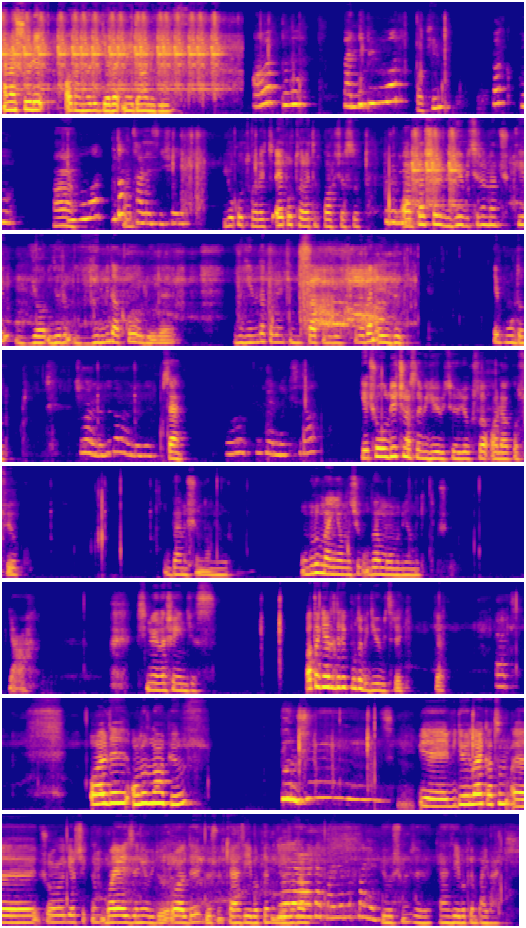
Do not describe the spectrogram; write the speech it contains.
Hemen şöyle adamları gebertmeye devam ediyoruz. Aa bu bu. Bende bir bu var. Bakayım. Bak bu. Ha. Bir bu var. Bu da bir tanesin şeyi. Yok o tuvalet. Evet o tuvaletin parçası. Dur. Arkadaşlar videoyu bitirin ben çünkü ya, yarım 20 dakika oldu ve bu 20 dakika benim için bir saat gibi geçti ve ben öldüm. Hep burada. Kim öldürdü ben öldürdüm. Sen. Doğru çünkü elimdeki silah. Geç olduğu için aslında videoyu bitiriyoruz yoksa alakası yok. Ben ışınlanıyorum. Onur'un ben yanına çık. Ben mi Onur'un yanına gittim şu an? Ya. Şimdi en aşağı ineceğiz. Hatta gel direkt burada videoyu bitirek. Gel. Evet. O halde Onur ne yapıyoruz? Görüşürüz. Ee, videoyu like atın. Ee, şu an gerçekten bayağı izleniyor videolar. O halde görüşürüz. Kendinize iyi bakın. Unutmayın. Görüşmek üzere. Kendinize iyi bakın. Bay bay.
